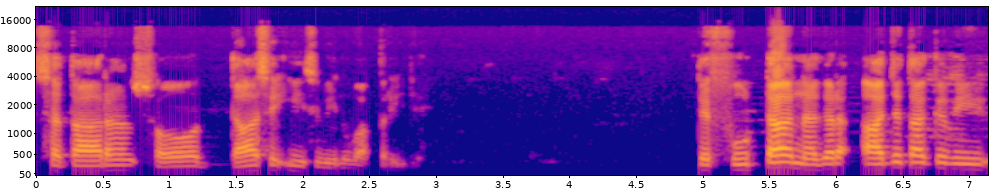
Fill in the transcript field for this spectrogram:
1710 ਈਸਵੀ ਨੂੰ ਵਾਪਰੀ ਜੇ। ਤੇ ਫੂਟਾ ਨਗਰ ਅੱਜ ਤੱਕ ਵੀ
